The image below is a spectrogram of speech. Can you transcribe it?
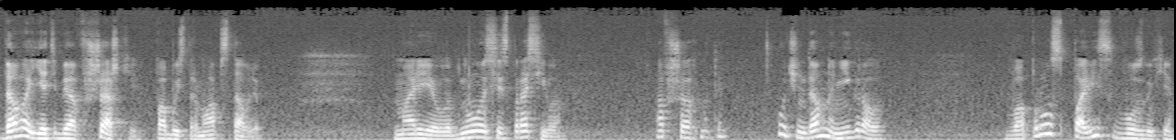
давай я тебя в шашки по-быстрому обставлю». Мария улыбнулась и спросила. «А в шахматы?» Очень давно не играла. Вопрос повис в воздухе.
